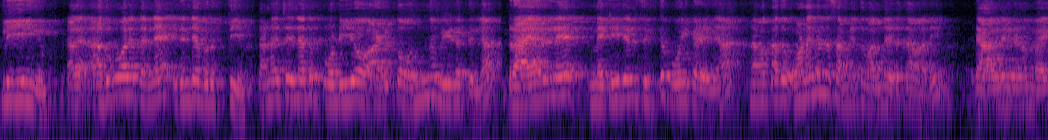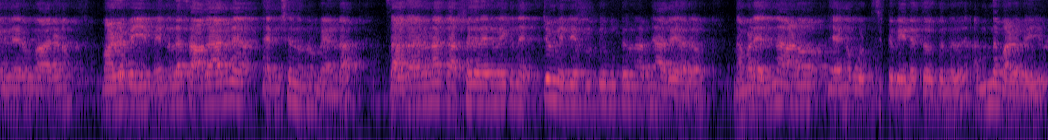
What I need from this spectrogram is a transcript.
ക്ലീനിങ്ങും അതുപോലെ തന്നെ ഇതിന്റെ വൃത്തിയും. കാരണം വെച്ചാൽ ഇതിനകത്ത് പൊടിയോ അഴുക്കോ ഒന്നും വീഴത്തില്ല. ഡ്രയറിലെ മെറ്റീരിയൽസ് ഇട്ട് പോയി കഴിഞ്ഞാൽ നമുക്കത് ഉണങ്ങുന്ന സമയത്ത് വന്ന് എടുത്താൽ മതി. രാവിലെ ഇടണം വൈകുന്നേരം വാരണം മഴ പെയ്യും എന്നുള്ള സാധാരണ ടെൻഷൻ ഒന്നും വേണ്ട. സാധാരണ കർഷകർ അനുഭവിക്കുന്ന ഏറ്റവും വലിയ ബുദ്ധിമുട്ട് എന്ന് പറഞ്ഞാൽ അറിയാലോ നമ്മൾ എന്നാണോ തേങ്ങ പൊട്ടിച്ചിട്ട് വെയിലത്ത് വെക്കുന്നത്? അന്ന് മഴ പെയ്യും.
